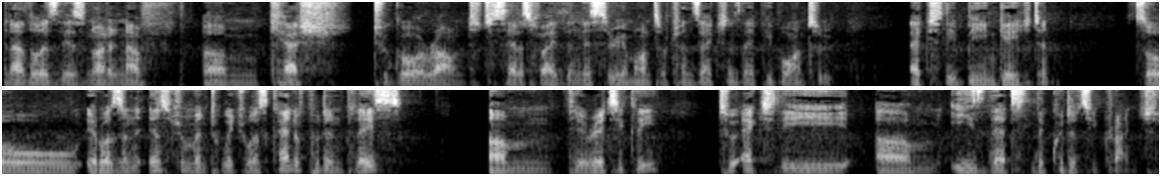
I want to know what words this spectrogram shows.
In other words, there's not enough um, cash to go around to satisfy the necessary amount of transactions that people want to actually be engaged in. So it was an instrument which was kind of put in place um, theoretically to actually um, ease that liquidity crunch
